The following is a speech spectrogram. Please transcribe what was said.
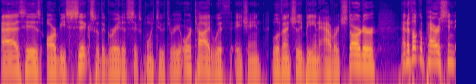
as his RB6 with a grade of 6.23 or tied with Achane. Will eventually be an average starter. NFL comparison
